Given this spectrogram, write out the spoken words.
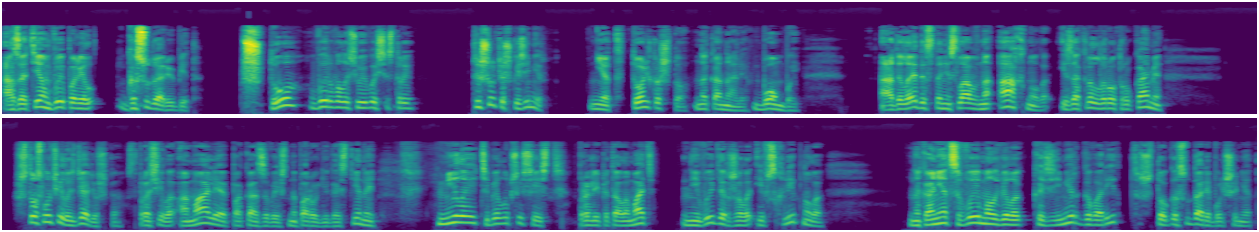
а затем выпалил «Государь убит». «Что?» — вырвалось у его сестры. «Ты шутишь, Казимир?» «Нет, только что, на канале, бомбой». Аделаида Станиславовна ахнула и закрыла рот руками. «Что случилось, дядюшка?» — спросила Амалия, показываясь на пороге гостиной. «Милая, тебе лучше сесть», — пролепетала мать, не выдержала и всхлипнула. Наконец вымолвила, Казимир говорит, что государя больше нет.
